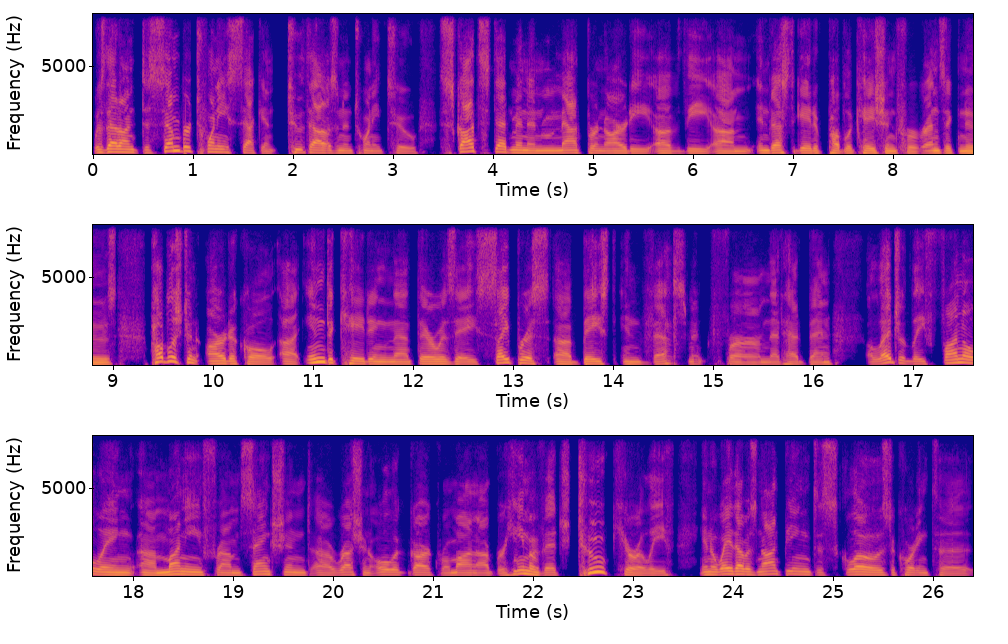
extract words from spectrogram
was that on December 22nd, 2022, Scott Stedman and Matt Bernardi of the um, investigative publication Forensic News published an article uh, indicating that there was a Cyprus uh, based investment firm that had been allegedly funneling uh, money from sanctioned uh, Russian oligarch Roman Abramovich to Curaleaf in a way that was not being disclosed according to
